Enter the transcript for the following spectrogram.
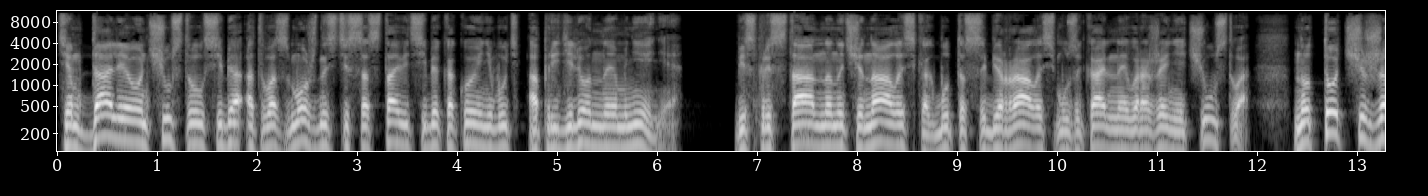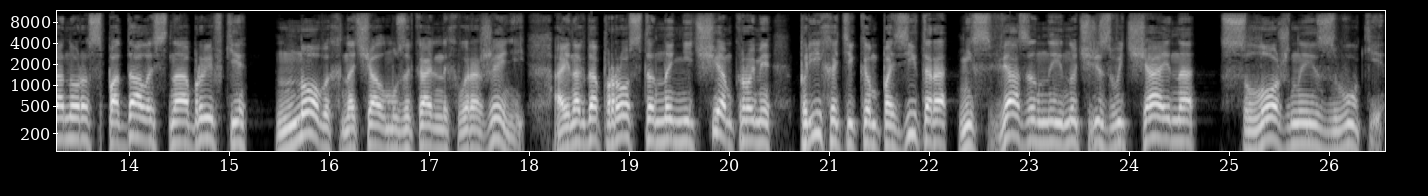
тем далее он чувствовал себя от возможности составить себе какое-нибудь определенное мнение, беспрестанно начиналось, как будто собиралось музыкальное выражение чувства, но тотчас же оно распадалось на обрывки новых начал музыкальных выражений, а иногда просто на ничем, кроме прихоти композитора, не связанные, но чрезвычайно сложные звуки.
